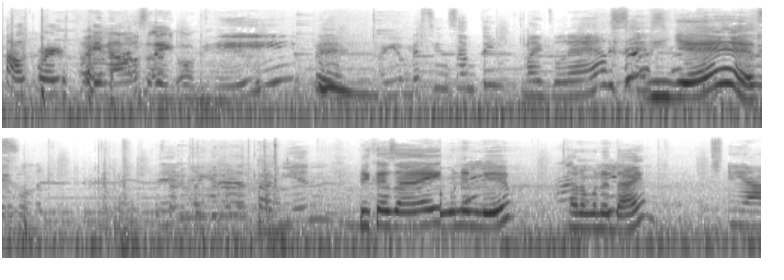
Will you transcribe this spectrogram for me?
Awkward. and I was like, okay. Are you missing something? My glasses. Yes. Wait, hold up. Because I want to live. I don't want to die. Yeah.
